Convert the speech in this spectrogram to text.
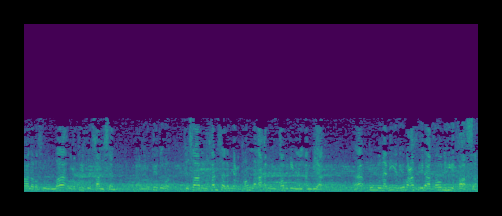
قال رسول الله أعطيت خمسا. يعني أعطيت خصال خمسة لم يعطهن أحد من قبلي من الأنبياء. كل نبي يبعث إلى قومه خاصة.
